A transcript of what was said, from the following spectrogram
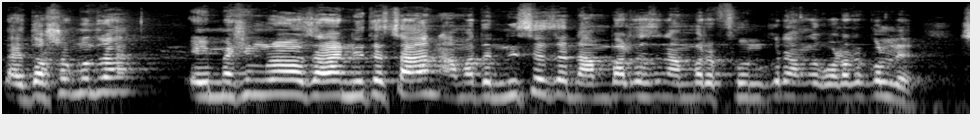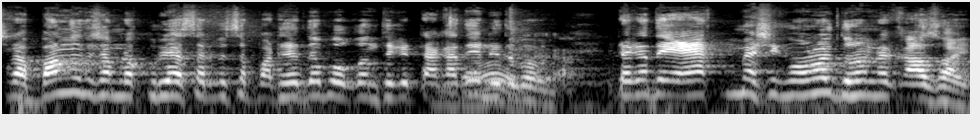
তাই দর্শক বন্ধুরা এই মেশিনগুলো যারা নিতে চান আমাদের নিচে যে নাম্বার আছে নাম্বারে ফোন করে আমাদের অর্ডার করলে সেটা বাংলাদেশে আমরা কুরিয়ার সার্ভিসে পাঠিয়ে দেবো ওখান থেকে টাকা দিয়ে নিতে পারবেন। এটা কিন্তু এক মেশিন অনেক ধরনের কাজ হয়।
